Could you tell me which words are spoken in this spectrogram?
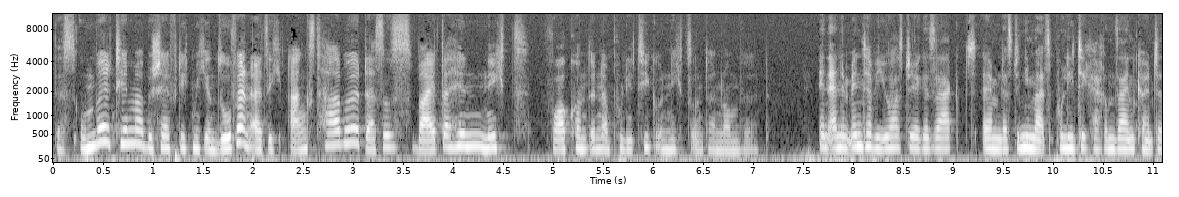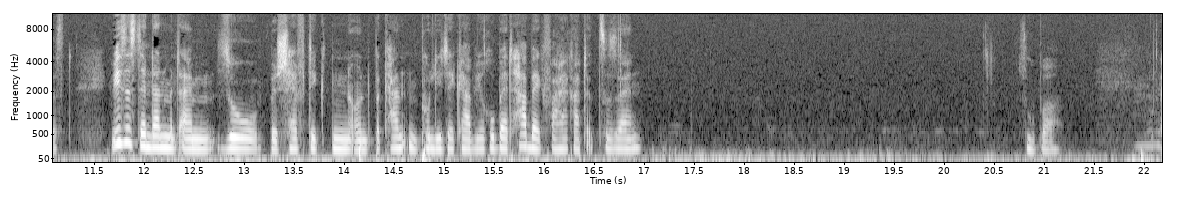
Das Umweltthema beschäftigt mich insofern, als ich Angst habe, dass es weiterhin nicht vorkommt in der Politik und nichts unternommen wird. In einem Interview hast du ja gesagt, ähm, dass du niemals Politikerin sein könntest. Wie ist es denn dann mit einem so beschäftigten und bekannten Politiker wie Robert Habeck verheiratet zu sein? super.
